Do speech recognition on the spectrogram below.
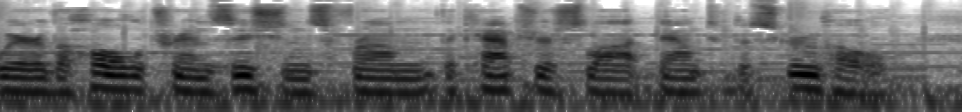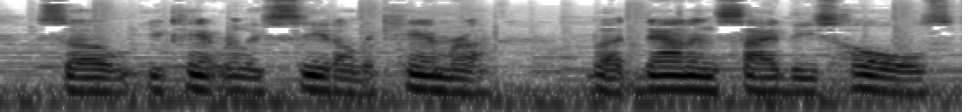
where the hole transitions from the capture slot down to the screw hole. So you can't really see it on the camera, but down inside these holes,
